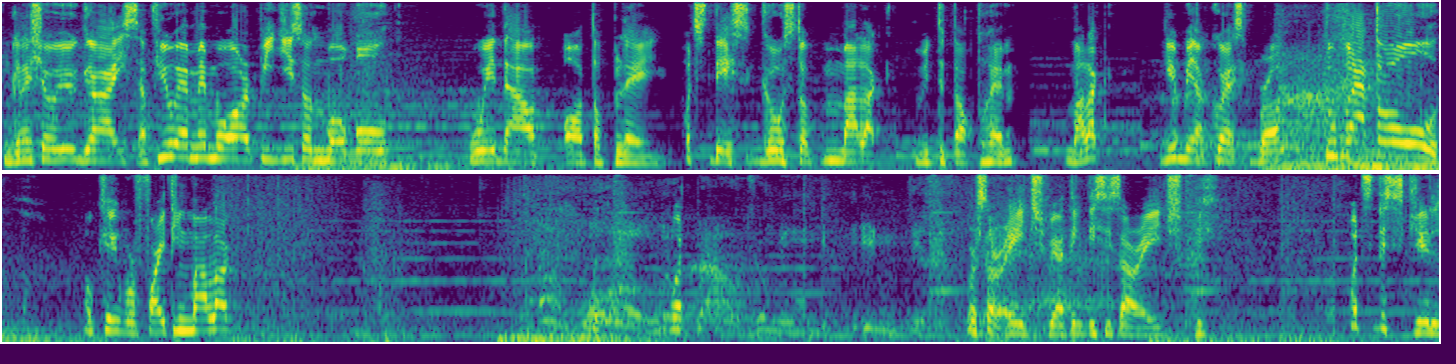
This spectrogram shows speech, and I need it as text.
I'm gonna show you guys a few MMORPGs on mobile without autoplay. What's this? Ghost of Mallok. We need to talk to him. Mallok, give me a quest, bro. To battle! Okay, we're fighting Mallok. What? Where's our HP? I think this is our HP. What's this skill?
